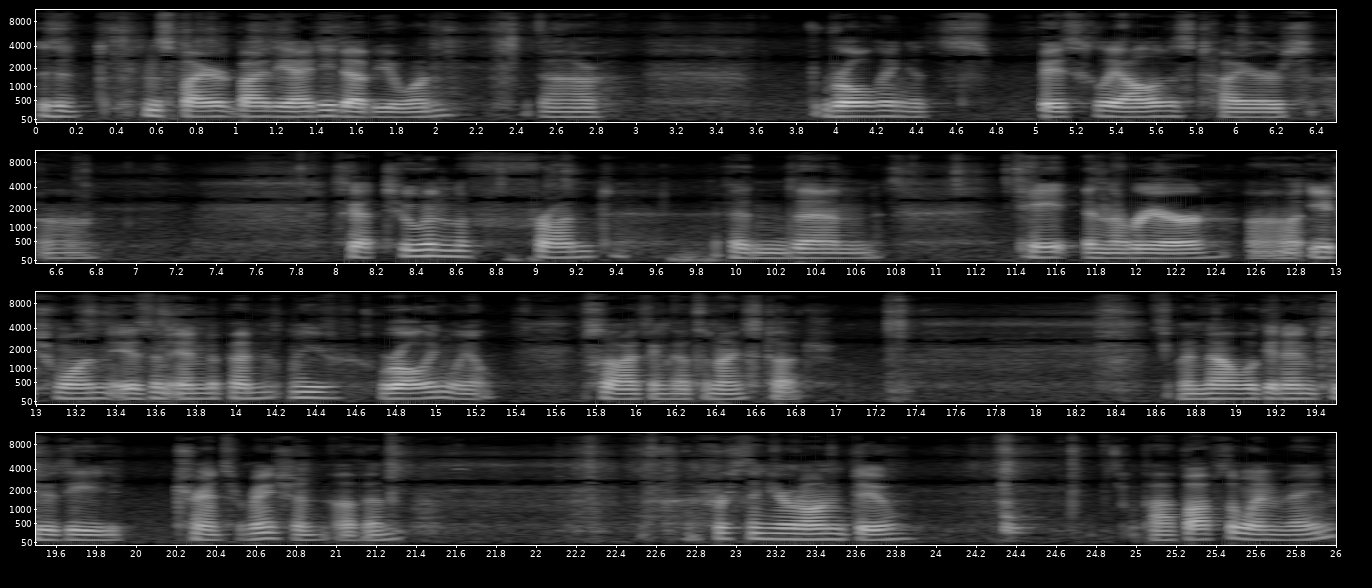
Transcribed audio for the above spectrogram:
is inspired by the IDW one. Uh, rolling, it's basically all of his tires. Uh, it's got two in the front, and then eight in the rear. Uh, each one is an independently rolling wheel, so I think that's a nice touch. And now we'll get into the transformation of him. First thing you're going to do, pop off the wind vane,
